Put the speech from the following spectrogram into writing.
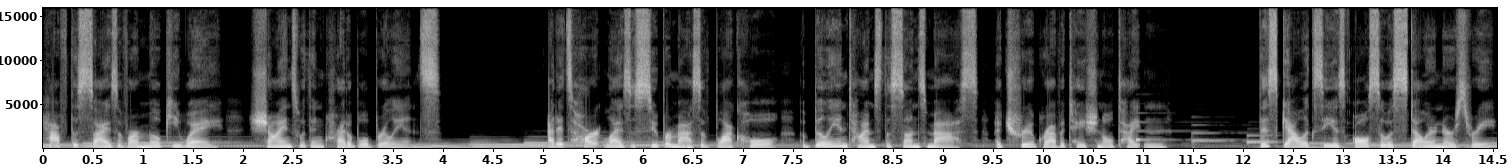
half the size of our Milky Way, shines with incredible brilliance. At its heart lies a supermassive black hole, a billion times the Sun's mass, a true gravitational titan. This galaxy is also a stellar nursery,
